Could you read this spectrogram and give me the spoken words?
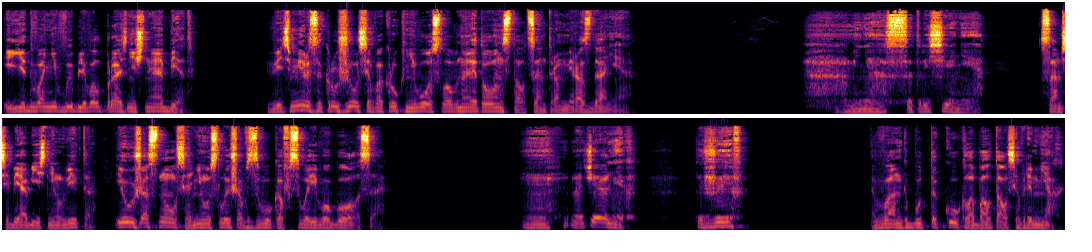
и едва не выблевал праздничный обед. Ведь мир закружился вокруг него, словно это он стал центром мироздания. «У меня сотрясение», — сам себе объяснил Виктор и ужаснулся, не услышав звуков своего голоса. «Э, начальник, ты жив?» Ванг будто кукла болтался в ремнях.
